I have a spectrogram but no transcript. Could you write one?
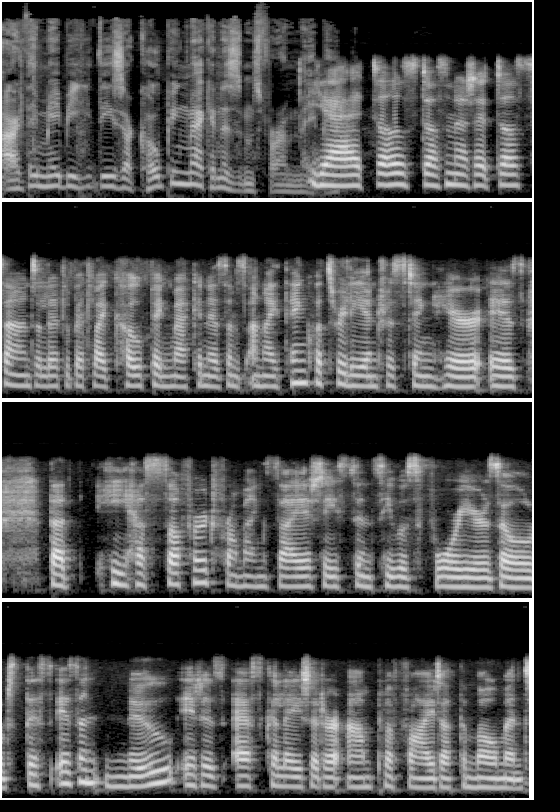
are they, maybe these are coping mechanisms for him? Maybe? Yeah, it does, doesn't it? It does sound a little bit like coping mechanisms. And I think what's really interesting here is that he has suffered from anxiety since he was four years old. This isn't new, it is escalating escalated or amplified at the moment.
